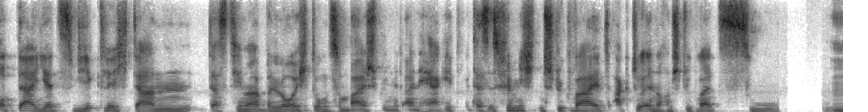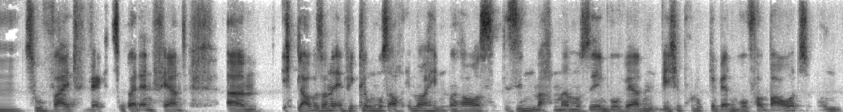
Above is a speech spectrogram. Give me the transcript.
Ob da jetzt wirklich dann das Thema Beleuchtung zum Beispiel mit einhergeht, das ist für mich ein Stück weit, aktuell noch ein Stück weit zu, mhm. zu weit weg, zu weit entfernt. Ähm, ich glaube, so eine Entwicklung muss auch immer hinten raus Sinn machen. Man muss sehen, wo werden, welche Produkte werden wo verbaut und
